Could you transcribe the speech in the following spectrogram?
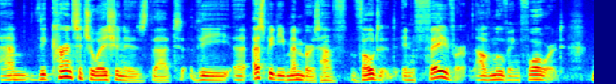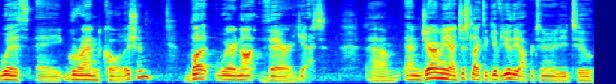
The current situation is that the uh, SPD members have voted in favor of moving forward with a grand coalition, but we're not there yet. Um, and Jeremy, I'd just like to give you the opportunity to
